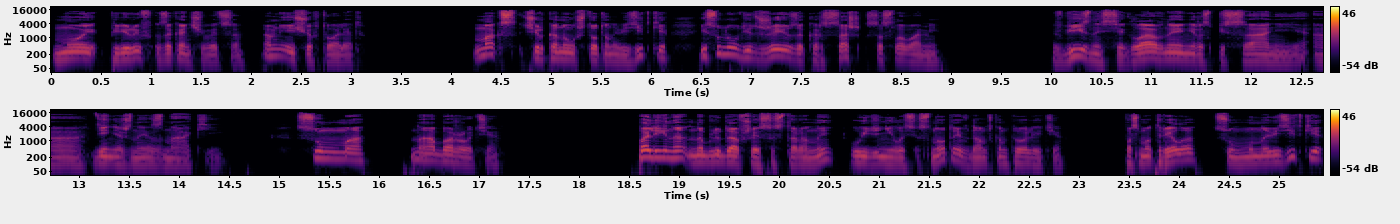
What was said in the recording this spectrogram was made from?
«Мой перерыв заканчивается, а мне еще в туалет». Макс черканул что-то на визитке и сунул диджею за корсаж со словами. В бизнесе главное не расписание, а денежные знаки сумма на обороте. Полина, наблюдавшая со стороны, уединилась с нотой в дамском туалете. Посмотрела сумму на визитке,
